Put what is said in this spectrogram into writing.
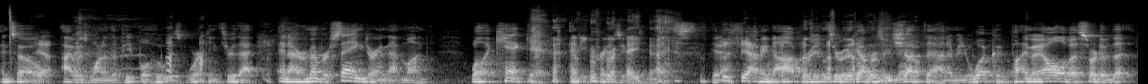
and so yeah. I was one of the people who was working through that. And I remember saying during that month, well, it can't get any crazier right. than this. You know, yeah. having to operate through a government shutdown. I mean, what could? I mean, all of us sort of the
